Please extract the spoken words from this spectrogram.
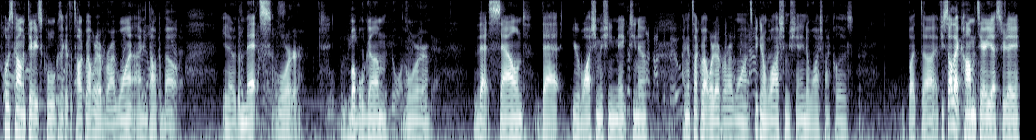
post commentary is cool because I get to talk about whatever I want. I can talk about, you know, the Mets or bubblegum or that sound that your washing machine makes, you know. I can talk about whatever I want. Speaking of washing machine, I need to wash my clothes. But uh, if you saw that commentary yesterday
